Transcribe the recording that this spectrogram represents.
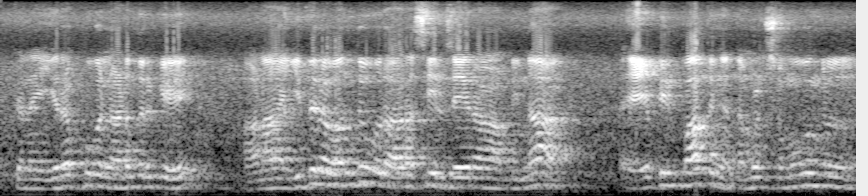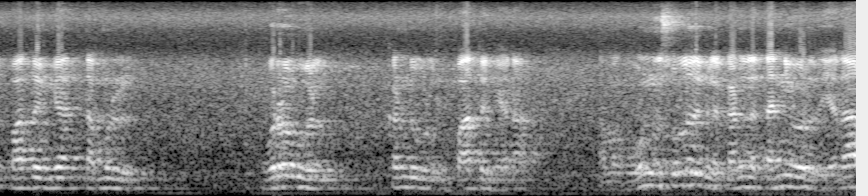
இத்தனை இறப்புகள் நடந்திருக்கு. ஆனால் இதில் வந்து ஒரு அரசியல் செய்கிறான் அப்படின்னா எப்படின்னு பார்த்துங்க. தமிழ் சமூகங்கள் பார்த்துங்க. தமிழ் உறவுகள் கண்டுகளும் பார்த்துங்க. ஏன்னா நமக்கு ஒன்று இல்லை கண்ணில் தண்ணி வருது. ஏன்னா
